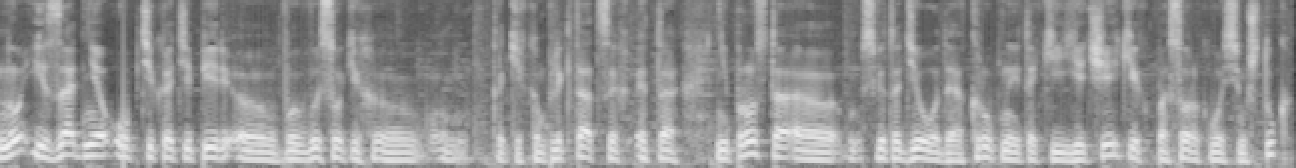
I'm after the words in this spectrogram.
Ну и задняя оптика теперь э, в высоких э, таких комплектациях это не просто э, светодиоды, а крупные такие ячейки по 48 штук.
